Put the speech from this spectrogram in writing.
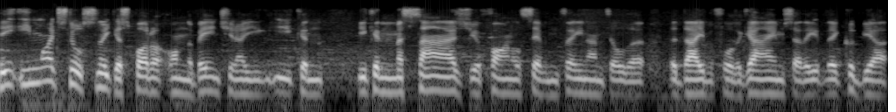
he, he might still sneak a spot on the bench. You know, you, you can you can massage your final 17 until the, the day before the game. So there, there could be a,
